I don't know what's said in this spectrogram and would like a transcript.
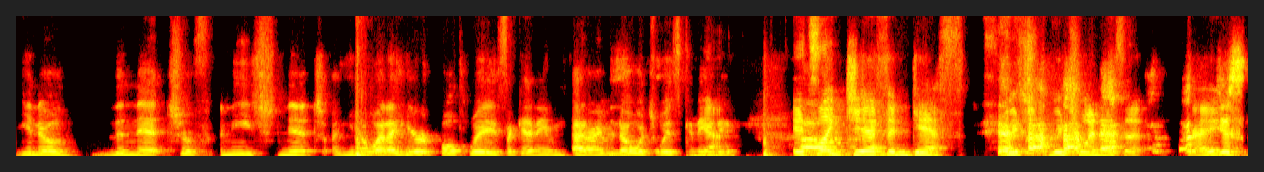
you know, the niche of niche niche. You know what? I hear it both ways. I can't even I don't even know which way is Canadian. Yeah. It's um, like GIF and GIF. Which which one is it? Right? Just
